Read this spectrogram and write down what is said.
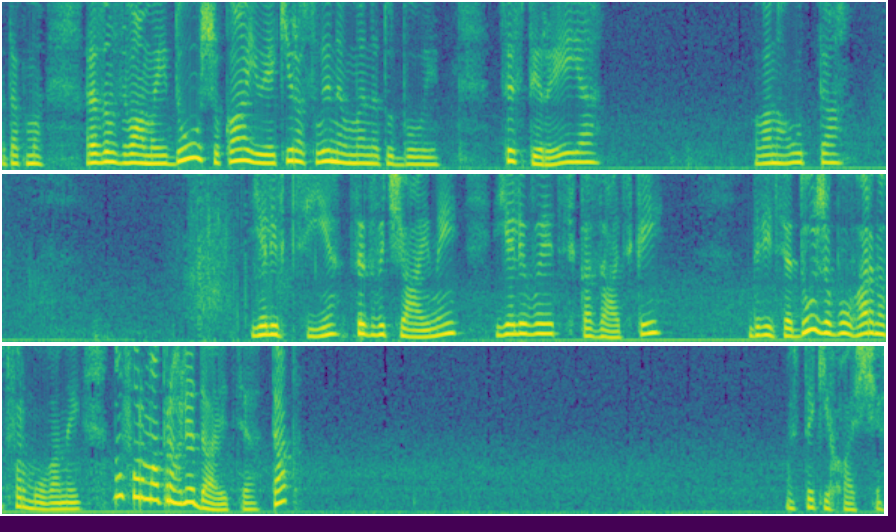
Отак ми разом з вами йду, шукаю, які рослини в мене тут були. Це спірея, вангутта, ялівці. Це звичайний ялівець, казацький. Дивіться, дуже був гарно сформований. Ну, форма проглядається, так? Ось такі хащі.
